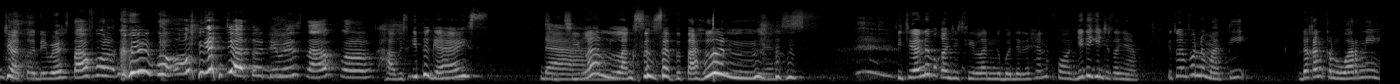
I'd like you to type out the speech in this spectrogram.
jatuh di wastafel gue bohongnya jatuh di wastafel habis itu guys Dah. cicilan langsung satu tahun Yes. Cicilannya bukan cicilan ngebenerin handphone. Jadi gini ceritanya. Itu handphone udah mati, udah kan keluar nih.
